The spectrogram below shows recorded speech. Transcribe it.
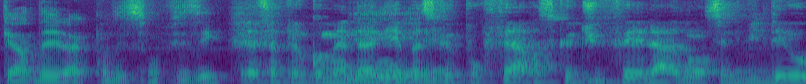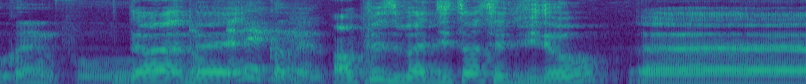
garder la condition physique. Là, ça fait combien d'années? Et- Parce que pour faire ce que tu fais là dans cette vidéo, quand même, faut, faut Ouais, t'entraîner quand même. En plus, bah, dis-toi cette vidéo, euh,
